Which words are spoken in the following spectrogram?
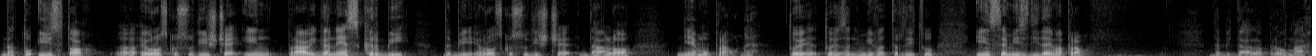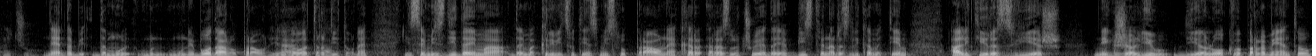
na to isto uh, Evropsko sodišče in pravi, ga ne skrbi, da bi Evropsko sodišče dalo njemu prav. To je, to je zanimiva trditev in se mi zdi, da ima prav. Da bi dalo prav Mahniču. Ne, da, bi, da mu, mu ne bo dalo prav, je ja, njegova trditev. Ja. In se mi zdi, da ima, da ima krivic v tem smislu prav, ne, ker razločuje, da je bistvena razlika med tem, ali ti razviješ nek žaljiv dialog v parlamentu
